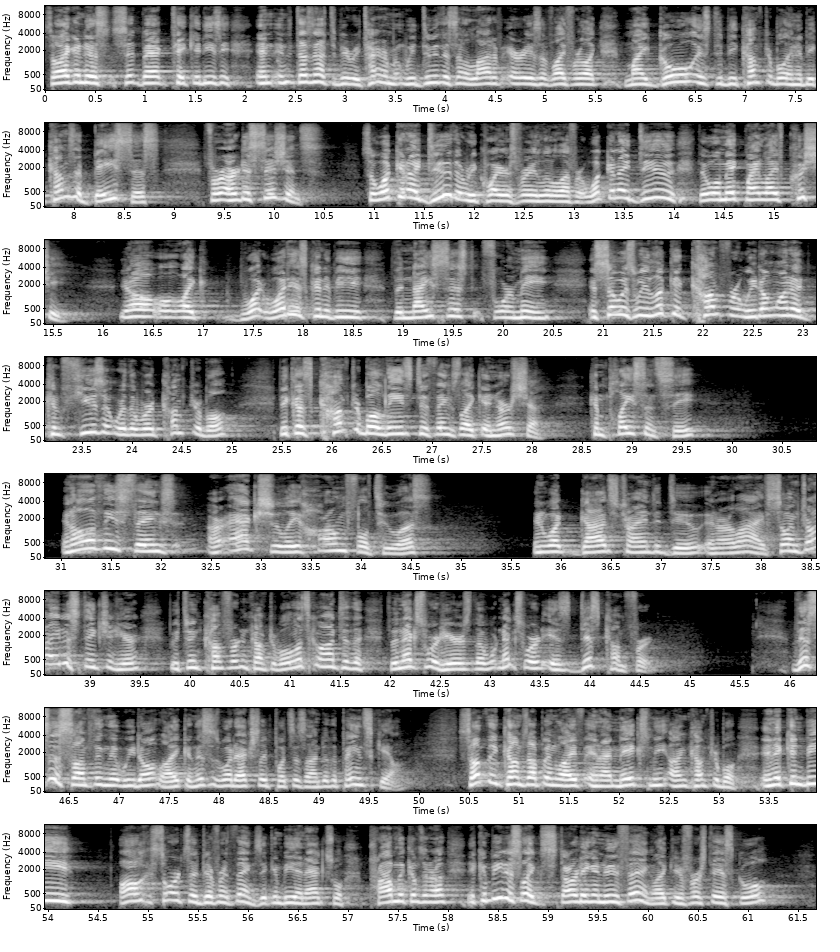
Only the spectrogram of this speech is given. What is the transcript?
So I can just sit back, take it easy. And, and, it doesn't have to be retirement. We do this in a lot of areas of life where, like, my goal is to be comfortable, and it becomes a basis for our decisions. So, what can I do that requires very little effort? What can I do that will make my life cushy? You know, like, what, what is going to be the nicest for me? And so, as we look at comfort, we don't want to confuse it with the word comfortable because comfortable leads to things like inertia, complacency, and all of these things are actually harmful to us in what God's trying to do in our lives. So I'm drawing a distinction here between comfort and comfortable. Let's go on to the, the next word here. The next word is discomfort. This is something that we don't like, and this is what actually puts us onto the pain scale. Something comes up in life and it makes me uncomfortable. And it can be all sorts of different things. It can be an actual problem that comes in our life. It can be just like starting a new thing, like your first day of school.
